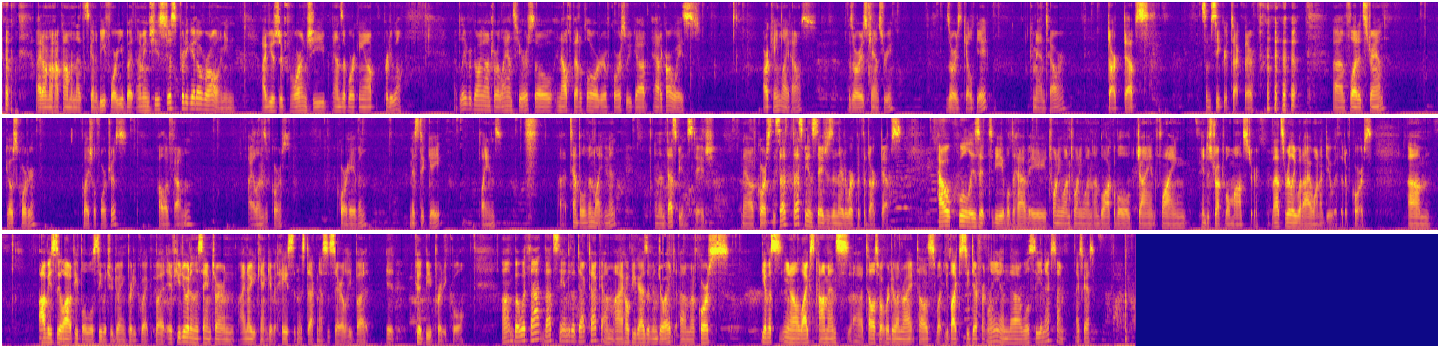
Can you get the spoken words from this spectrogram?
I don't know how common that's going to be for you, but I mean, she's just pretty good overall. I mean, I've used her before and she ends up working out pretty well. I believe we're going on to our lands here, so in alphabetical order, of course, we've got Adarkar Waste, Arcane Lighthouse, Azorius Chancery, Azorius Guildgate, Command Tower, Dark Depths, some secret tech there, um, Flooded Strand, Ghost Quarter, Glacial Fortress, Hallowed Fountain, Islands, of course, Kor Haven, Mystic Gate, Plains, uh, Temple of Enlightenment, and then Thespian Stage. Now, of course, the Thespian Stage is in there to work with the Dark Depths. How cool is it to be able to have a 21-21 unblockable, giant, flying, indestructible monster? That's really what I want to do with it, of course. Um, obviously a lot of people will see what you're doing pretty quick, but if you do it in the same turn, I know you can't give it haste in this deck necessarily, but it could be pretty cool. Um, but with that, that's the end of the deck tech. Um, I hope you guys have enjoyed. Um, of course, give us, you know, likes, comments, uh, tell us what we're doing right, tell us what you'd like to see differently, and uh, we'll see you next time. Thanks, guys.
